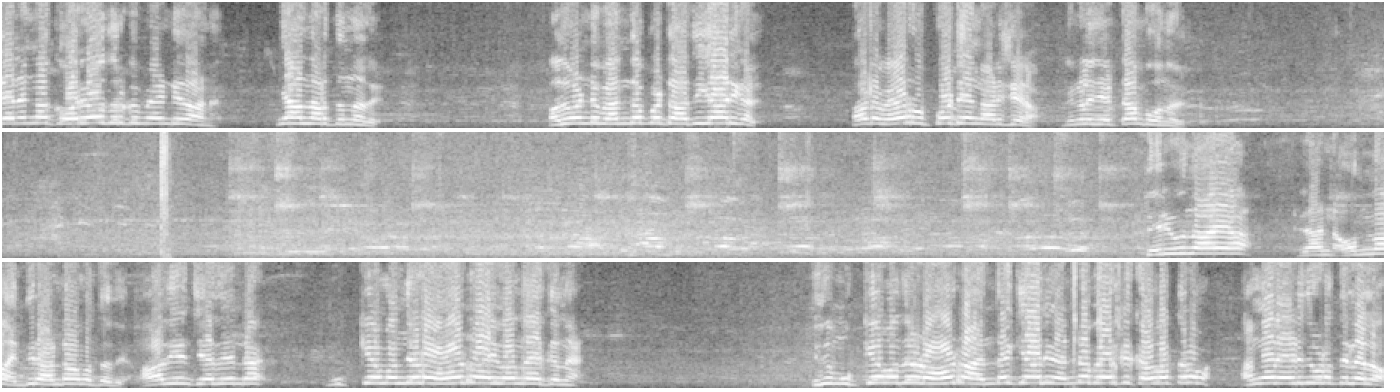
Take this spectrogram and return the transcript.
ജനങ്ങൾക്ക് ഓരോരുത്തർക്കും വേണ്ടിയതാണ് ഞാൻ നടത്തുന്നത്. അതുകൊണ്ട് ബന്ധപ്പെട്ട അധികാരികൾ അവിടെ വേറെ റിപ്പോർട്ട് ഞാൻ കാണിച്ചു തരാം. നിങ്ങൾ ഞെട്ടാൻ പോകുന്നത്. തെരുവുനായ ഒന്നാ ഇത് രണ്ടാമത്തത്. ആദ്യം ചെയ്തതിന്റെ മുഖ്യമന്ത്രിയുടെ ഓർഡറായി വന്നേക്കുന്നത് ഇത് മുഖ്യമന്ത്രിയുടെ ഓർഡർ എന്തൊക്കെയാലും എന്റെ പേർക്ക് കള്ളത്തരം അങ്ങനെ എഴുതി കൊടുത്തില്ലല്ലോ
